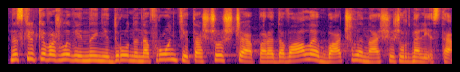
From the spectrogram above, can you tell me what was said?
Наскільки важливі нині дрони на фронті та що ще передавали, бачили наші журналісти.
